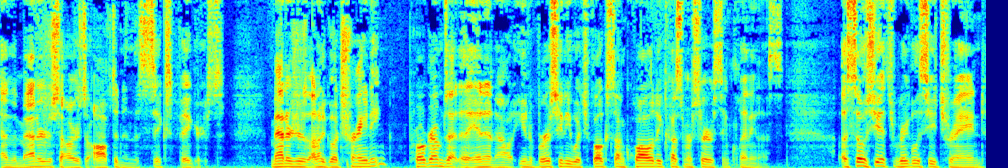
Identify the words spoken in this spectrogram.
and the manager salaries are often in the six figures. Managers undergo training, programs at In and Out University, which focus on quality, customer service, and cleanliness. Associates rigorously trained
